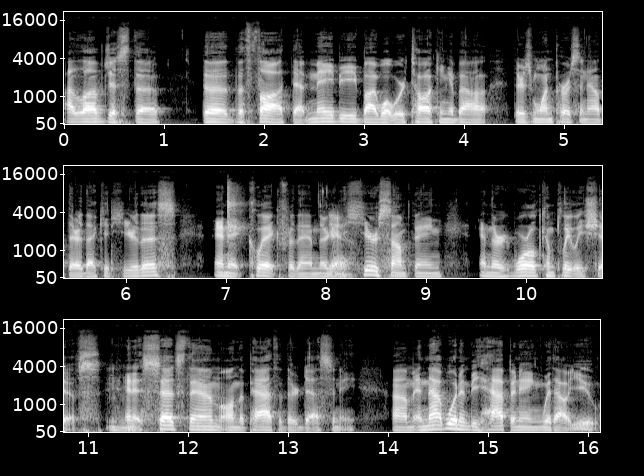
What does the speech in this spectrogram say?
I love just the the the thought that maybe by what we're talking about, there's one person out there that could hear this and it click for them. They're Yeah. going to hear something and their world completely shifts Mm-hmm. and it sets them on the path of their destiny. Um, and that wouldn't be happening without you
